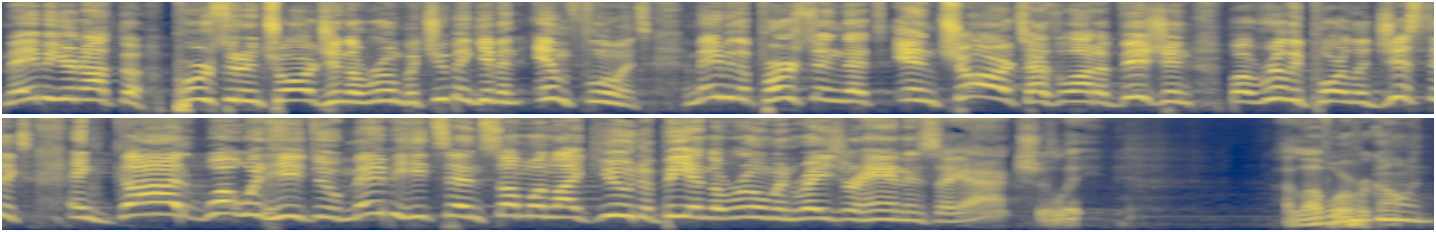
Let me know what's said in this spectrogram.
Maybe you're not the person in charge in the room but you've been given influence. And maybe the person that's in charge has a lot of vision but really poor logistics. And God, what would He do? Maybe He'd send someone like you to be in the room and raise your hand and say, Actually, I love where we're going.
